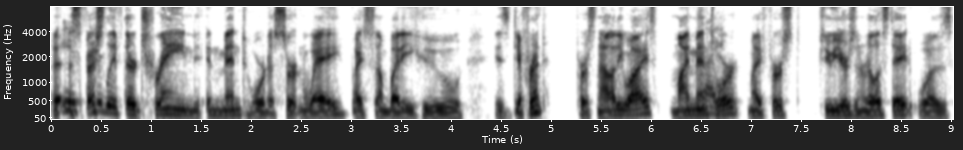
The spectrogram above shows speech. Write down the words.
It's- Especially if they're trained and mentored a certain way by somebody who is different personality wise. My mentor, my first few years in real estate was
